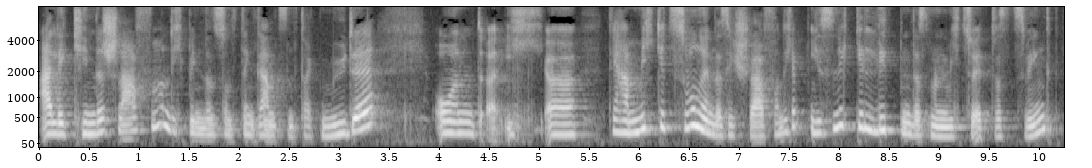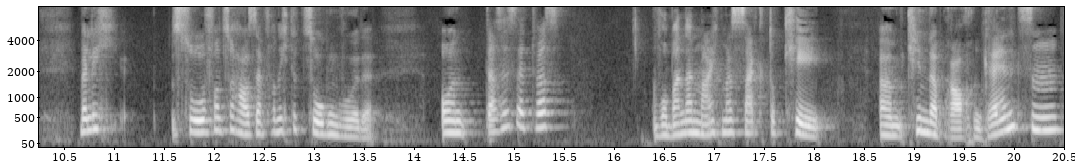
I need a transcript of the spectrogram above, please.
Alle Kinder schlafen und ich bin dann sonst den ganzen Tag müde. Und äh, ich, äh, die haben mich gezwungen, dass ich schlafe. Und ich habe irrsinnig gelitten, dass man mich zu etwas zwingt, weil ich so von zu Hause einfach nicht erzogen wurde. Und das ist etwas, wo man dann manchmal sagt, okay, ähm, Kinder brauchen Grenzen,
